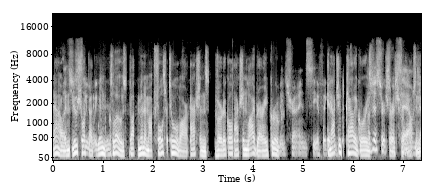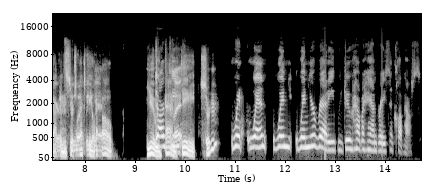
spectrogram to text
Now in new just see what shortcut we win close but minimum full toolbar actions vertical action library group. let me try and see if we in can. action categories I'll just search for search for sound apps and here and actions see search what text field get. O U Darcy? N D. Mm-hmm. When when when when you're ready, we do have a hand raised in Clubhouse.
